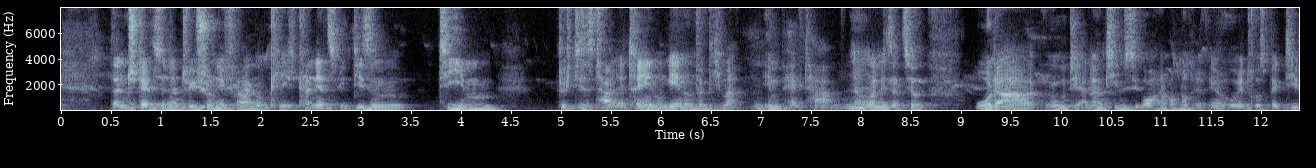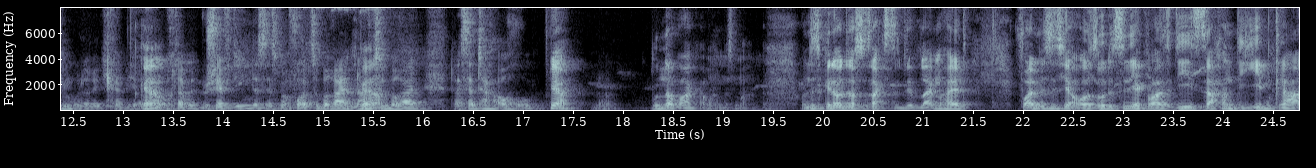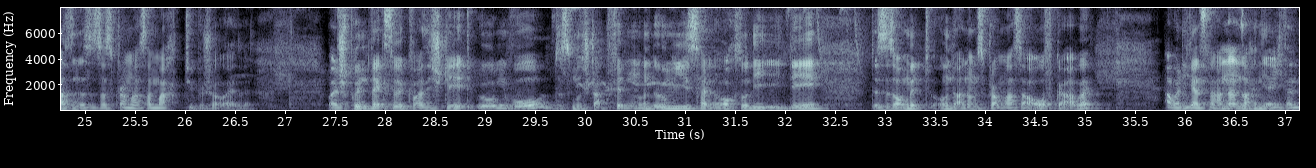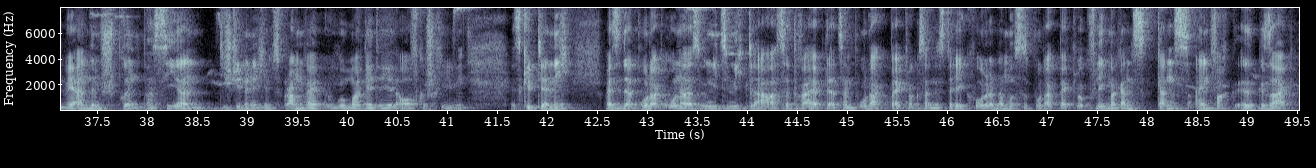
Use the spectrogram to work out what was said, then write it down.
dann stellst du natürlich schon die Frage, okay, ich kann jetzt mit diesem Team durch dieses Tal der Tränen gehen und wirklich mal einen Impact haben in der mhm. Organisation. Oder gut, die anderen Teams, die brauchen ja auch noch ihre Retrospektiven moderiert. Ich kann mich genau. auch damit beschäftigen, das erstmal vorzubereiten, genau. nachzubereiten. Da ist der Tag auch rum. Ja. ja. Wunderbar kann man das machen. Und das ist genau das, was du sagst. Wir bleiben halt, vor allem ist es ja auch so, das sind ja quasi die Sachen, die jedem klar sind, dass es das Scrum Master macht, typischerweise. Weil Sprintwechsel quasi steht irgendwo, das muss stattfinden und irgendwie ist halt auch so die Idee, das ist auch mit unter anderem Scrum Master Aufgabe. Aber die ganzen anderen Sachen, die eigentlich dann während dem Sprint passieren, die stehen ja nicht im Scrum Guide irgendwo mal detailliert aufgeschrieben. Es gibt ja nicht, weißt du, der Product Owner ist irgendwie ziemlich klar, was er treibt. Der hat sein Product Backlog, seine Stakeholder, dann muss das Product Backlog pflegen, mal ganz, ganz einfach äh, gesagt.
